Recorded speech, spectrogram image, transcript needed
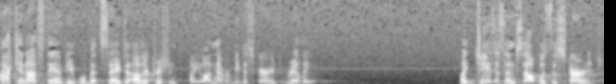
I cannot stand people that say to other Christians, Oh, you ought never be discouraged. Really? Like Jesus himself was discouraged.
